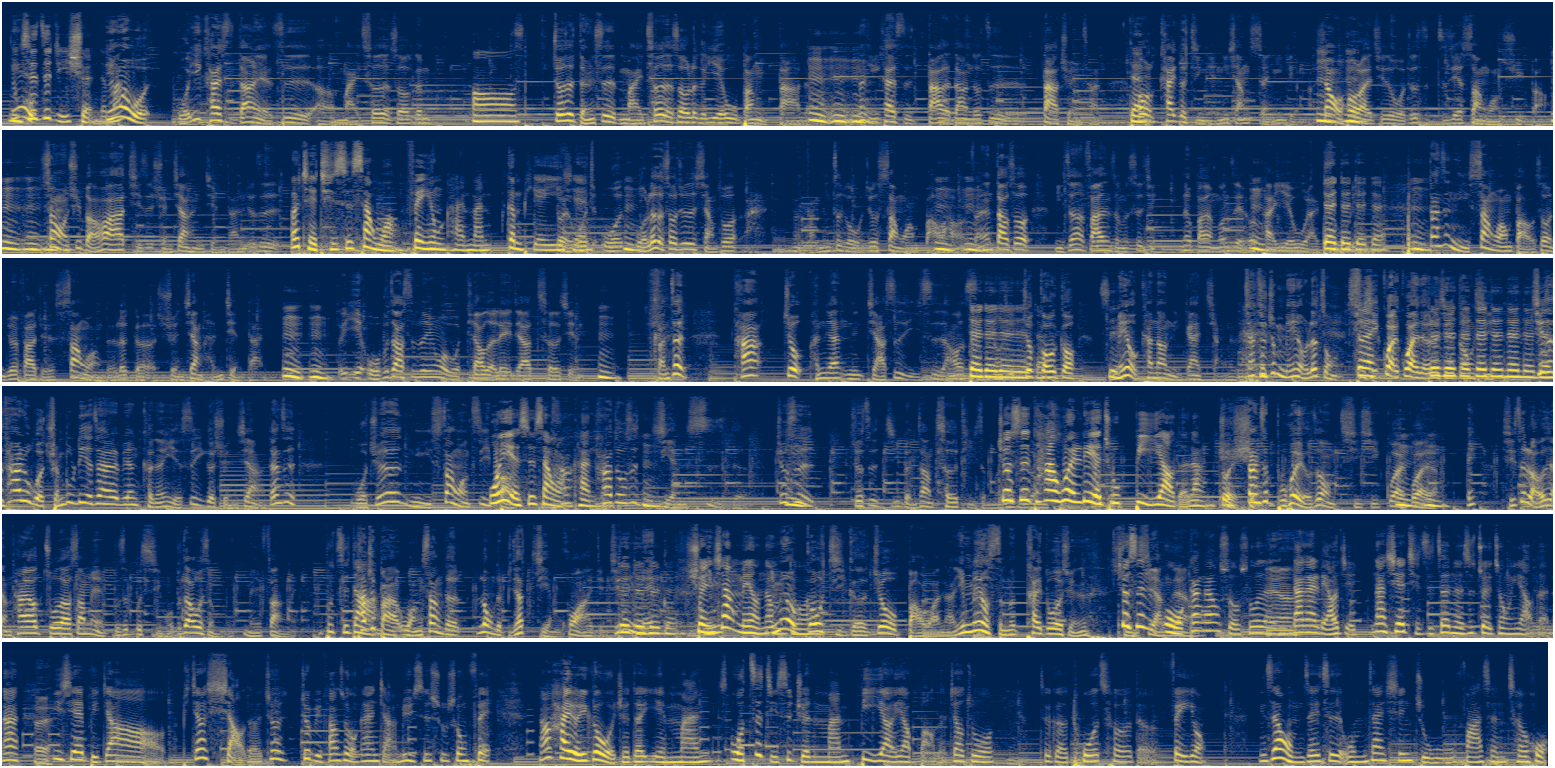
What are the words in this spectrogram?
你是自己选的吗？因为我我一开始当然也是呃买车的时候跟哦。就是等于是买车的时候那个业务帮你搭的，嗯嗯嗯。那你一开始搭的当然都是大全餐，对。后开个几年你想省一点嘛？像我后来其实我就是直接上网续保，嗯嗯。上网续保的话，它其实选项很简单，就是而且其实上网费用还蛮更便宜一些。对，我我我那个时候就是想说。反正这个我就上网保好了，嗯嗯、反正到时候你真的发生什么事情，那个保险公司也会派业务来处理。对对对对，嗯。但是你上网保的时候，你就会发觉上网的那个选项很简单。嗯嗯。也我不知道是不是因为我挑的那家车险，嗯，反正他就很简单，你甲式乙式，然后对对对就勾一勾，没有看到你刚才讲的，他就就没有那种 奇奇怪怪的那些东西。对对对对。其实他如果全部列在那边，可能也是一个选项，但是我觉得你上网自己，我也是上网看的，他都是检视的。就是就是基本上车体什么，就是它会列出必要的让你去选，但是不会有这种奇奇怪怪的。哎，其实老实讲，他要做到上面也不是不行，我不知道为什么没放哎。不知道，他就把网上的弄得比较简化一点。其实对对对对，选项没有那么多，你没有勾几个就保完了，也没有什么太多的选项。就是我刚刚所说的，你大概了解那些，其实真的是最重要的。那一些比较比较小的，就就比方说，我刚才讲律师诉讼费，然后还有一个，我觉得也蛮，我自己是觉得蛮必要要保的，叫做这个拖车的费用。你知道，我们这一次我们在新竹发生车祸。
